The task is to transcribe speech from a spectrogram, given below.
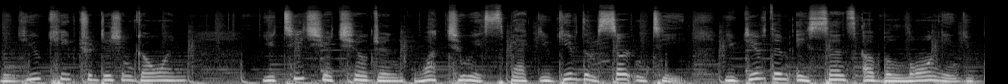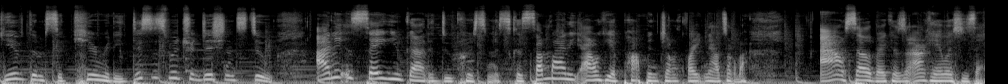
when you keep tradition going, You teach your children what to expect. You give them certainty. You give them a sense of belonging. You give them security. This is what traditions do. I didn't say you got to do Christmas because somebody out here popping junk right now talking about, I don't celebrate because I don't care what she say.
